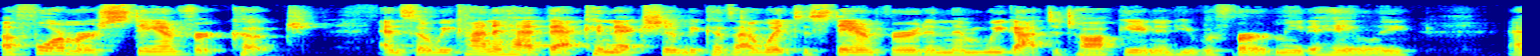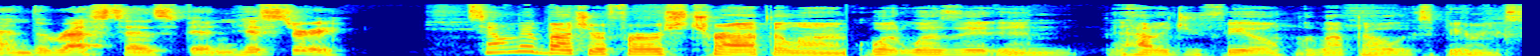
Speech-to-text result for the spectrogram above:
a former Stanford coach. And so we kind of had that connection because I went to Stanford and then we got to talking and he referred me to Haley. And the rest has been history. Tell me about your first triathlon. What was it and how did you feel about the whole experience?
